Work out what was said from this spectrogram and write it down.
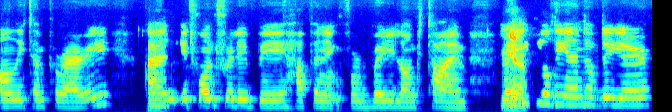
only temporary. Mm. And it won't really be happening for a very long time. Maybe yeah. till the end of the year,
